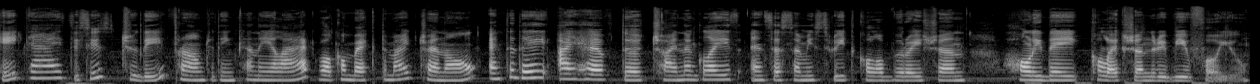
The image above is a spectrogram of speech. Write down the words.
Hey guys, this is Judy from Judinka Nail Art. Welcome back to my channel. And today I have the China Glaze and Sesame Street collaboration holiday collection review for you.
